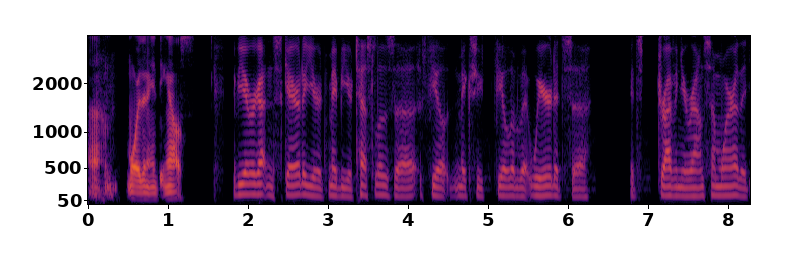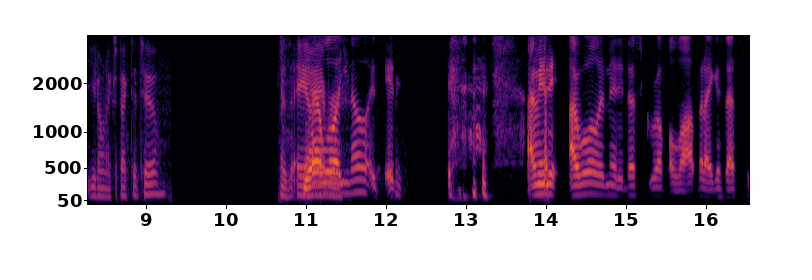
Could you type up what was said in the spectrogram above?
um, more than anything else. Have you ever gotten scared of your maybe your Teslas? Uh, feel it makes you feel a little bit weird. It's uh, it's driving you around somewhere that you don't expect it to. Has AI yeah, well, ever- you know, it. it I mean, I will admit it does screw up a lot, but I guess that's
